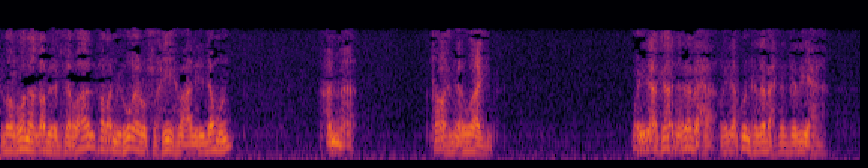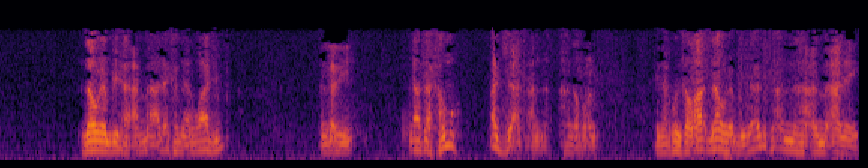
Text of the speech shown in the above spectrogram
فمن رمى قبل الزوال فرميه غير صحيح وعليه دم عما ترك من الواجب. وإذا كان ذبح وإذا كنت ذبحت الذبيحة ناويا بها عما عليك من الواجب الذي لا تفهمه أجزأت عن هذا الرمي. إذا كنت ناويا بذلك أنها عما عليك.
